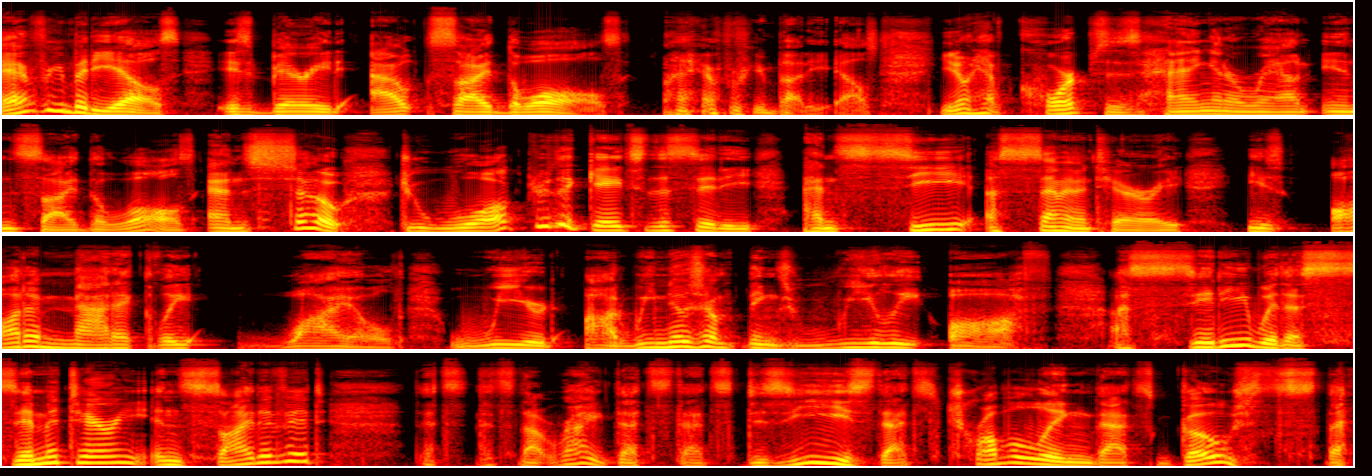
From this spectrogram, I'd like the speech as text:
Everybody else is buried outside the walls. Everybody else. You don't have corpses hanging around inside the walls. And so to walk through the gates of the city and see a cemetery is automatically wild, weird, odd. We know something's really off. A city with a cemetery inside of it? That's that's not right. That's that's disease. That's troubling. That's ghosts. That,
